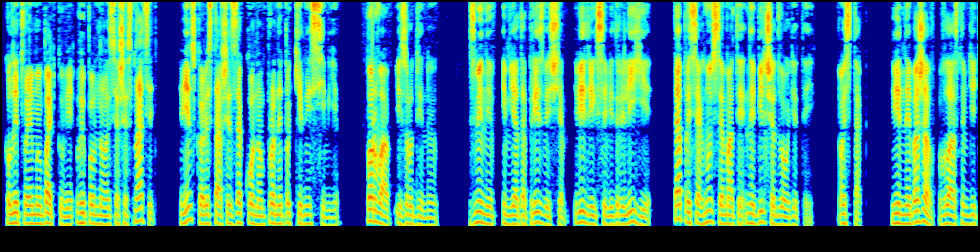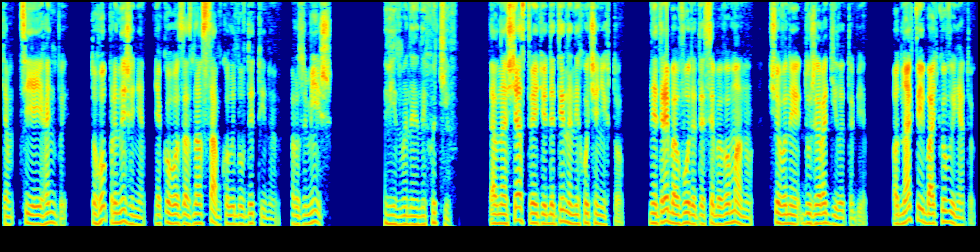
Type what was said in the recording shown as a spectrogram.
Коли твоєму батькові виповнилося 16, він, скориставшись законом про непокірні сім'ї, порвав із родиною, змінив ім'я та прізвище, відрікся від релігії та присягнувся мати не більше двох дітей. Ось так. Він не бажав власним дітям цієї ганьби, того приниження, якого зазнав сам, коли був дитиною. Розумієш? Він мене не хотів. Та в наш час третьої дитини не хоче ніхто. Не треба вводити себе в оману, що вони дуже раділи тобі. Однак твій батько виняток.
